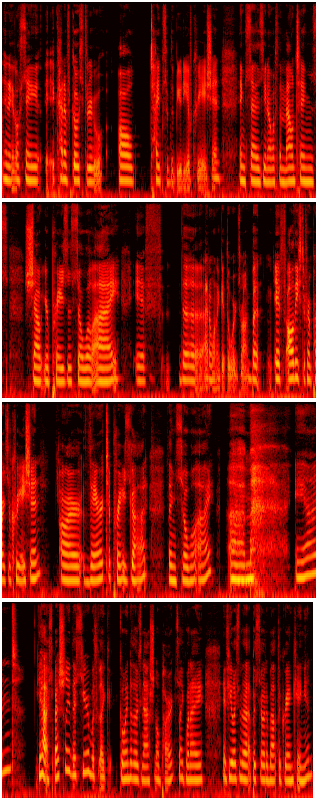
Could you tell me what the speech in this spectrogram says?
and it'll say it kind of goes through all types of the beauty of creation and says, you know, if the mountains shout your praises, so will I. If the I don't want to get the words wrong, but if all these different parts of creation are there to praise God, then so will I. Um, and yeah, especially this year with like going to those national parks. Like when I, if you listen to that episode about the Grand Canyon,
